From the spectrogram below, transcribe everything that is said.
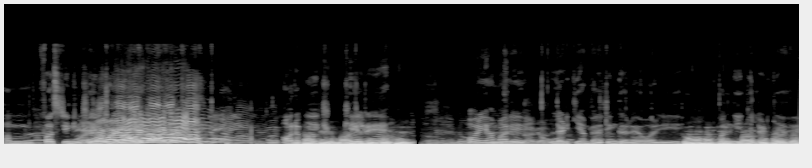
हम फ़र्स्ट इनिंग खेल चुके हैं। और अभी खेल रहे हैं। और ये हमारी लड़कियाँ बैटिंग कर रहे हैं और ये पंगी की लड़कियाँ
